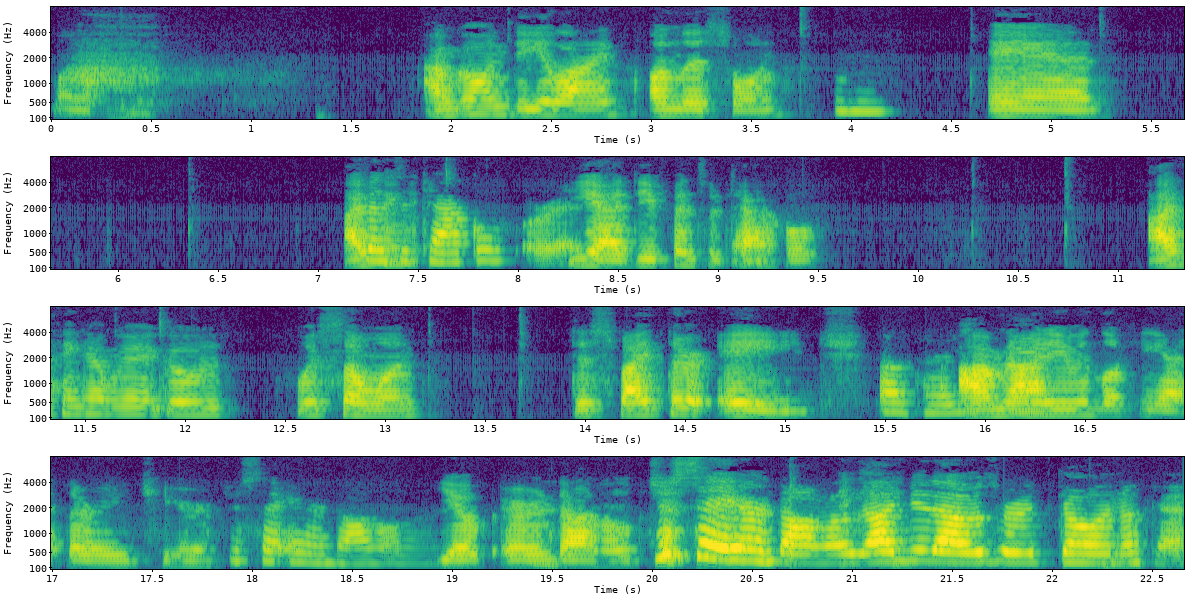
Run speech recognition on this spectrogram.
Why not? I'm going D line on this one, Mhm. and I Defensive think tackle. Right. yeah, defensive tackle. I think I'm gonna go with someone, despite their age. Okay. I'm not even looking at their age here. Just say Aaron Donald. Yep, Aaron Donald. Just say Aaron Donald. I knew that was where it's going. Okay.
